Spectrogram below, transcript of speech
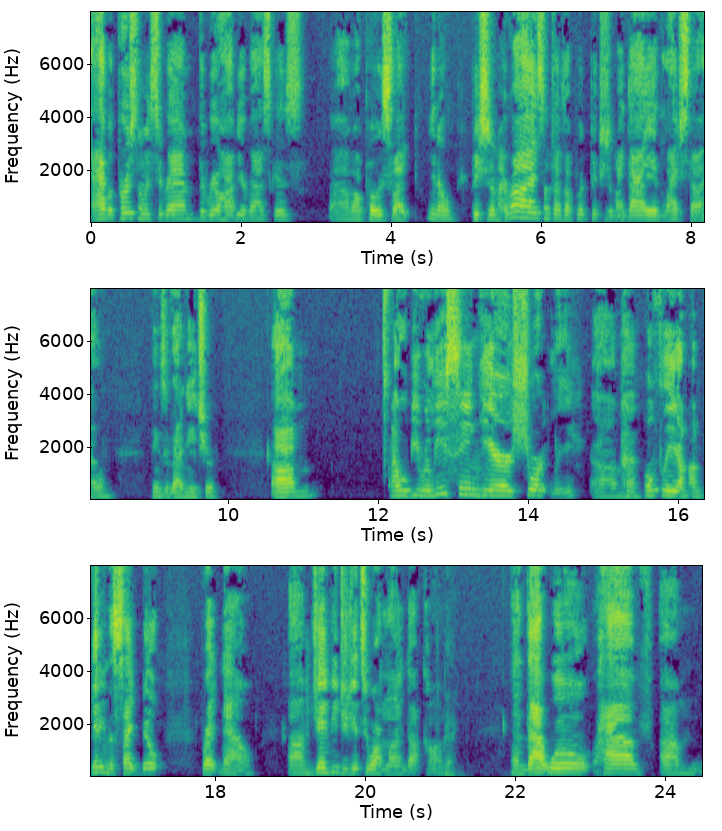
I have a personal Instagram, the real Javier Vasquez. Um, I'll post like you know pictures of my rides. Sometimes I'll put pictures of my diet, lifestyle, and things of that nature. Um, I will be releasing here shortly. Um, hopefully, I'm, I'm, getting the site built right now. Um, jvjujitsuonline.com. Okay. And that will have um,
